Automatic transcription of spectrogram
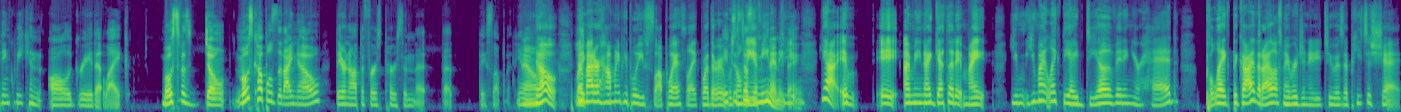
think we can all agree that like most of us don't most couples that I know, they're not the first person that that they slept with, you know? No. Like- no matter how many people you've slept with, like whether it, It was only doesn't mean anything. yeah, it it I mean, I get that it might you you might like the idea of it in your head, but like the guy that I lost my virginity to is a piece of shit.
